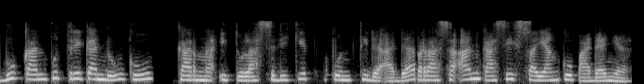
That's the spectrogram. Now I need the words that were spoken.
bukan putri kandungku, karena itulah sedikit pun tidak ada perasaan kasih sayangku padanya.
